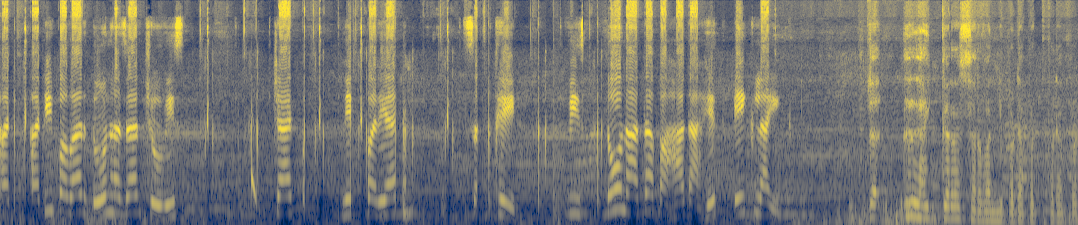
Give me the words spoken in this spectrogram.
अट- पवार दोन हजार चोवीस. चॅट नि- पर्याय स- थेट वीस दोन आता पाहत आहेत. एक लाईक लाईक करा सर्वांनी पटापट पटापट.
